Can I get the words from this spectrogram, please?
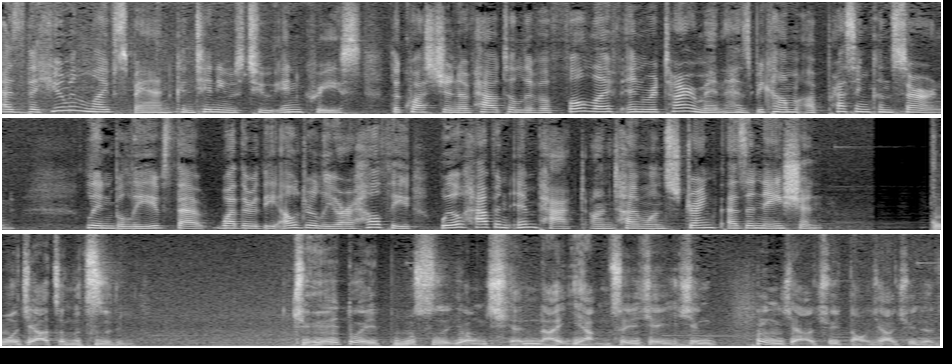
As the human lifespan continues to increase, the question of how to live a full life in retirement has become a pressing concern. Lin believes that whether the elderly are healthy will have an impact on Taiwan's strength as a nation. 国家怎么治理， 绝对不是用钱来养这些已经病下去、倒下去的人。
